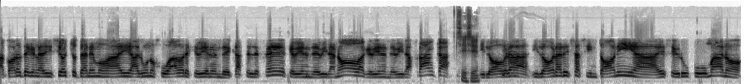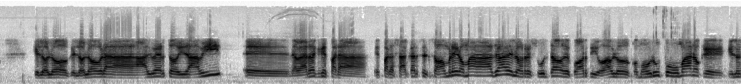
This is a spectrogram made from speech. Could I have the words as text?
Acuérdate que en la 18 tenemos ahí algunos jugadores que vienen de Castel de Fe, que vienen de Vilanova, que vienen de Vilafranca, Sí, sí. y logra y lograr esa sintonía, ese grupo humano que lo, lo- que lo logra Alberto y David, eh, la verdad que es para es para sacarse el sombrero más allá de los resultados deportivos. Hablo como grupo humano que, que lo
